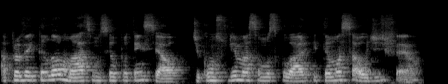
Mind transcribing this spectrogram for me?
aproveitando ao máximo o seu potencial de construir massa muscular e ter uma saúde de ferro.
